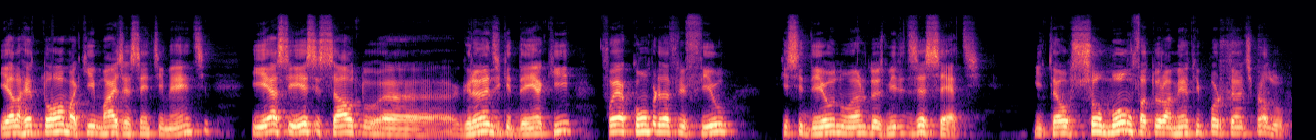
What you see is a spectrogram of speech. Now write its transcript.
e ela retoma aqui mais recentemente, e esse, esse salto uh, grande que tem aqui foi a compra da Trifil, que se deu no ano 2017. Então, somou um faturamento importante para a Lupo.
